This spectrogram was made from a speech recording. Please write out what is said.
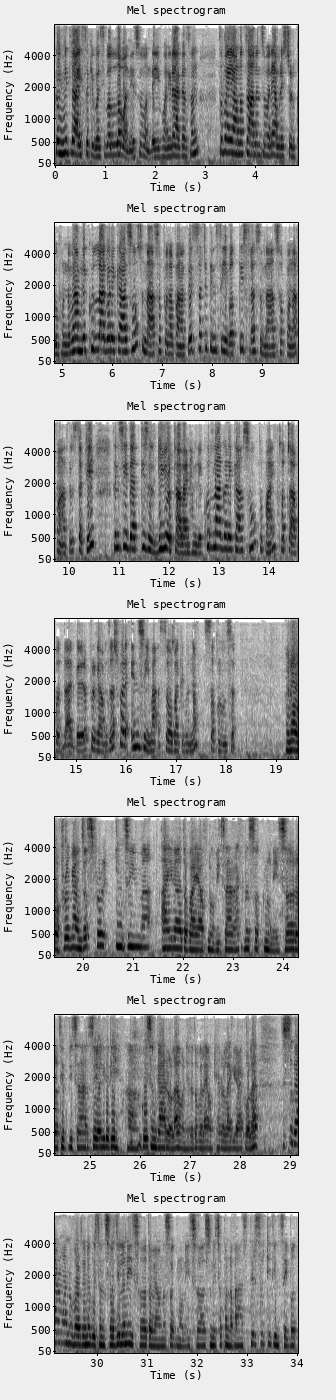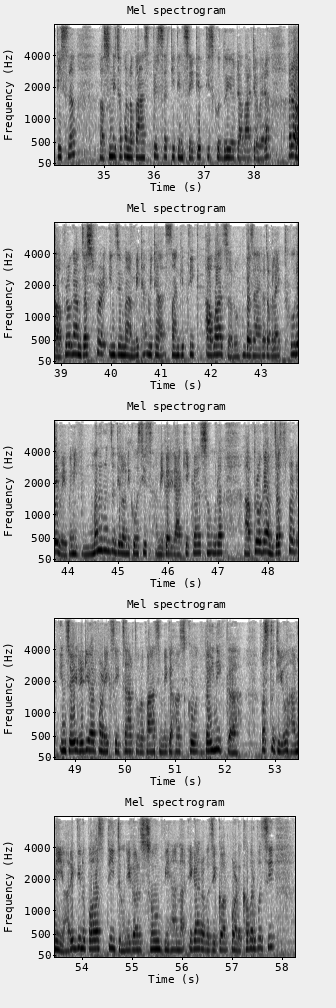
कोही मित्र आइसकेपछि बल्ल भन्नेछु भन्दै भनिरहेका छन्। तपाईँ आउन चाहनुहुन्छ भने हाम्रो स्टोरको फोन नम्बर हामीले खुल्ला गरेका छौँ शून्य छपन्न पाँच त्रिसठी तिन सय बत्तीस र शून्य छपन्न पाँच त्रिसठी तिन सय तेत्तिस दुईवटा लाइन हामीले खुल्ला गरेका छौँ। तपाईँ फटाफट डायल गरेर प्रोग्राम फर एनसीमा सहभागी भन्न सक्नुहुन्छ। र प्रोग्राम जस्ट फर इन्जिनमा आएर तपाईँ आफ्नो विचार राख्न सक्नुहुनेछ र त्यो विचार चाहिँ अलिकति क्वेसन गाह्रो होला भनेर तपाईँलाई अप्ठ्यारो लागिरहेको होला। त्यस्तो गाह्रो मान्नु पर्दैन क्वेसन सजिलो नै छ तपाईँ आउन सक्नुहुनेछ। शून्य छप्पन्न पाँच त्रिसठी तिन सय बत्तिस र शून्य छप्पन्न पाँच त्रिसठी तिन सय तेत्तिसको दुईवटा बाटो भएर र प्रोग्राम जस्ट फर इन्जिनमा मिठा मिठा साङ्गीतिक आवाजहरू बजाएर तपाईँलाई थोरै भए पनि मनोरञ्जन दिलाउने कोसिस हामी गरिराखेका छौँ र programme just for enjoy radio Arpan एक सय चार थोरो पाँच मेगा हजको दैनिक प्रस्तुति हो। हामी हरेक दिन उपस्थित हुने गर्छौँ बिहान एघार बजेको अर्पण खबरपछि।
